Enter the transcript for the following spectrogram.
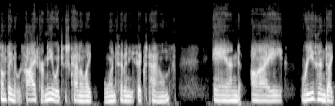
something that was high for me, which was kind of like 176 pounds. And I reasoned like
